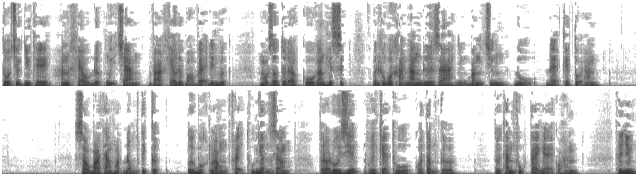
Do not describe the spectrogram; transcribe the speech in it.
Tổ chức như thế, hắn khéo được ngụy trang và khéo được bảo vệ đến mức, mặc dù tôi đã cố gắng hết sức, vẫn không có khả năng đưa ra những bằng chứng đủ để kết tội hắn. Sau ba tháng hoạt động tích cực, tôi buộc lòng phải thú nhận rằng tôi đã đối diện với kẻ thù có tầm cỡ. Tôi thán phục tài nghệ của hắn. Thế nhưng,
